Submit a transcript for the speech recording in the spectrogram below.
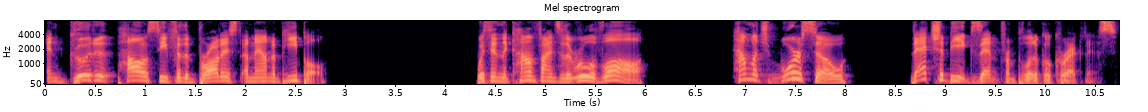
and good policy for the broadest amount of people within the confines of the rule of law, how much more so that should be exempt from political correctness.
